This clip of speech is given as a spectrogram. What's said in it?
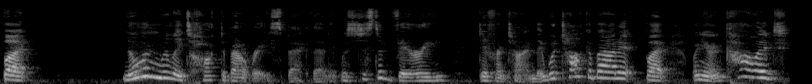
But no one really talked about race back then. It was just a very different time. They would talk about it, but when you're in college,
